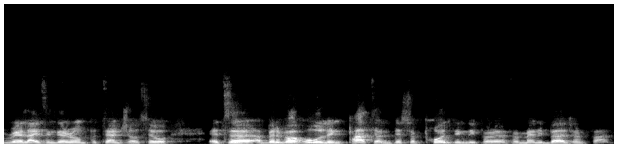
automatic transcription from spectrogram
realizing their own potential. So it's a, a, bit of a holding pattern, disappointingly for for many Belgian fans.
